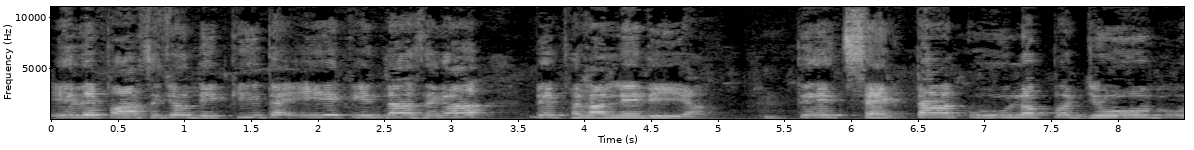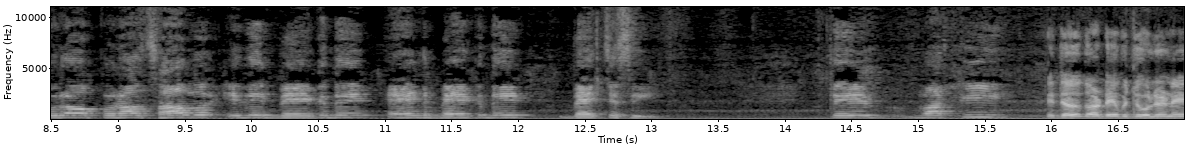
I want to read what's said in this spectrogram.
ਇਹਦੇ ਪਾਰਸ ਚੋਂ ਦੇਖੀ ਤਾਂ ਇਹ ਕਹਿੰਦਾ ਸੀਗਾ ਵੀ ਫਲਾਣੇ ਦੀ ਆ। ਤੇ ਸੈਕਟਾ ਕੂਲਪ ਜੋ ਉਰਾ ਪੁਰਾ ਸਭ ਇਹਦੇ ਬੈਕ ਦੇ ਐਂਡ ਬੈਕ ਦੇ ਵਿੱਚ ਸੀ। ਤੇ ਬਾਕੀ ਤੇ ਜਦੋਂ ਤੁਹਾਡੇ ਵਿਚੋਲੇ ਨੇ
